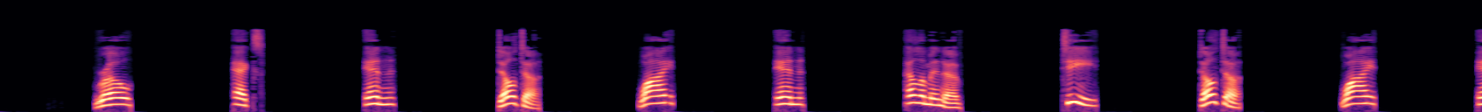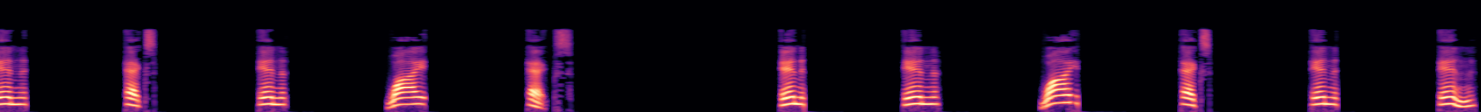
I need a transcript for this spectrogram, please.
rho x n delta y n element of t delta y n x n y x. N n y x. N n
